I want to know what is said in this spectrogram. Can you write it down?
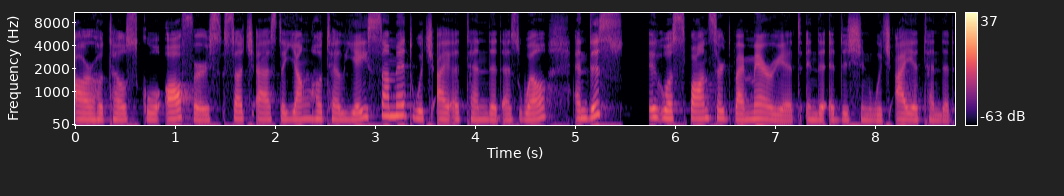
our hotel school offers, such as the Young Hotelier Summit, which I attended as well. And this it was sponsored by Marriott in the edition which I attended.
